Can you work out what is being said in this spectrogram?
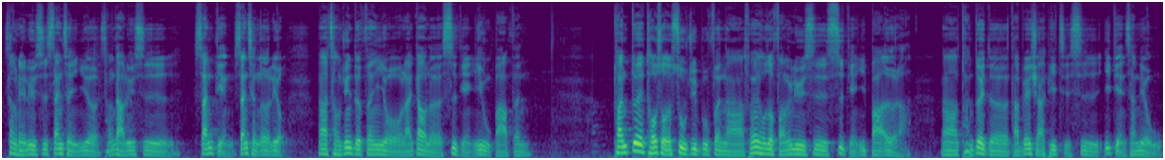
上垒率是三成一二，长打率是三点三成二六，那场均得分有来到了四点一五八分。团队投手的数据部分呢，团队投手防御率是四点一八二啦，那团队的 WHIP 值是一点三六五。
